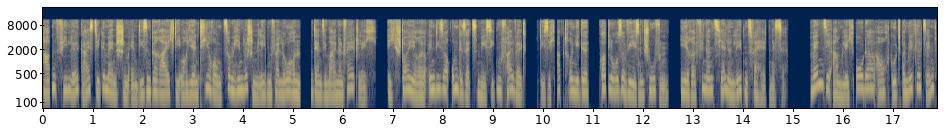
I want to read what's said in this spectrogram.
haben viele geistige Menschen in diesem Bereich die Orientierung zum himmlischen Leben verloren, denn sie meinen fälschlich, ich steuere in dieser ungesetzmäßigen Fallwelt, die sich abtrünnige, gottlose Wesen schufen, ihre finanziellen Lebensverhältnisse. Wenn sie ärmlich oder auch gut bemittelt sind,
